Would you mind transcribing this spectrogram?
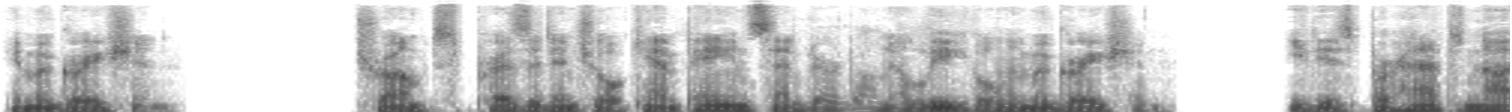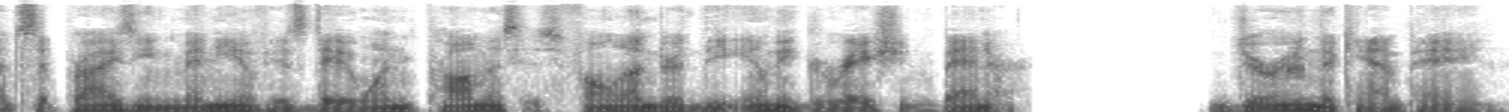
Immigration Trump's presidential campaign centered on illegal immigration. It is perhaps not surprising many of his day one promises fall under the immigration banner. During the campaign,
